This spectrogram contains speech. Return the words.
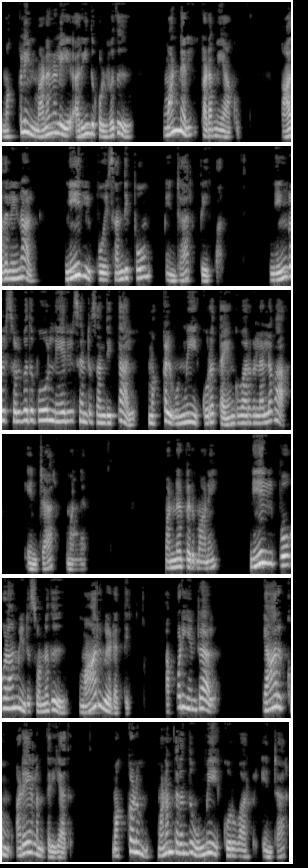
மக்களின் மனநிலையை அறிந்து கொள்வது மன்னரின் கடமையாகும். ஆதலினால் நேரில் போய் சந்திப்போம் என்றார் பீர்பால். நீங்கள் சொல்வது போல் நேரில் சென்று சந்தித்தால் மக்கள் உண்மையை கூற தயங்குவார்கள் அல்லவா? என்றார் மன்னர். மன்னர் பெருமானே நேரில் போகலாம் என்று சொன்னது மாறு வேடத்தில். அப்படியென்றால் யாருக்கும் அடையாளம் தெரியாது. மக்களும் மனம் திறந்து உண்மையை கூறுவார்கள் என்றார்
